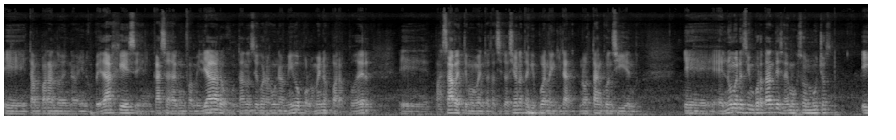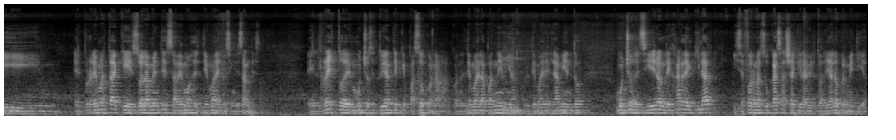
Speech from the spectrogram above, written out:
están pagando en, en, hospedajes, en casa de algún familiar o juntándose con algún amigo, por lo menos para poder pasar este momento, esta situación, hasta que puedan alquilar. No están consiguiendo. el número es importante, sabemos que son muchos, y el problema está que solamente sabemos del tema de los ingresantes. El resto de muchos estudiantes que pasó con, con el tema de la pandemia, con el tema del aislamiento, muchos decidieron dejar de alquilar y se fueron a su casa ya que la virtualidad lo permitía.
